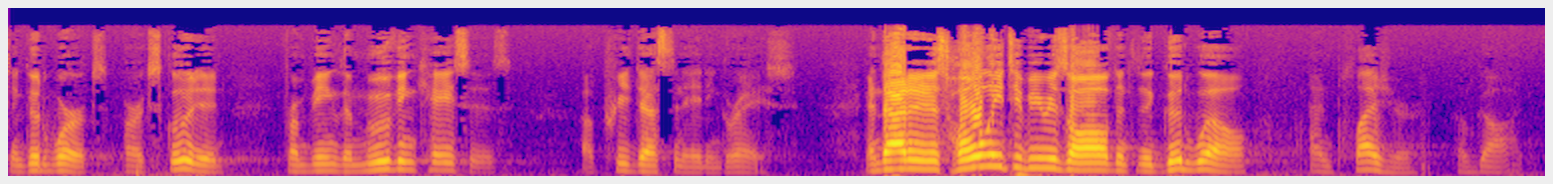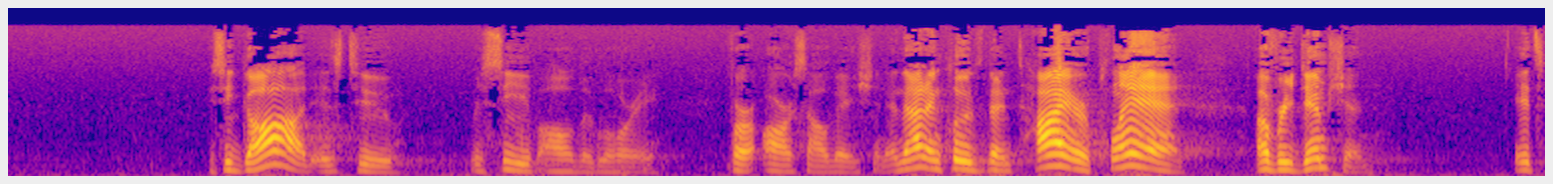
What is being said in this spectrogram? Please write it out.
and good works are excluded from being the moving cases of predestinating grace. And that it is wholly to be resolved into the goodwill and pleasure of God. You see, God is to receive all the glory for our salvation. And that includes the entire plan of redemption. It's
